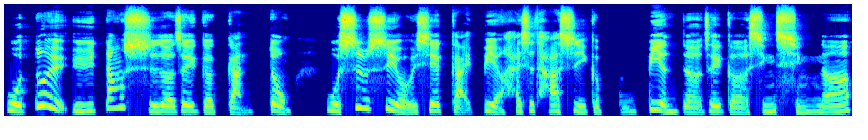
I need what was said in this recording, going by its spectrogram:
我对于当时的这个感动，我是不是有一些改变，还是它是一个不变的这个心情呢？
